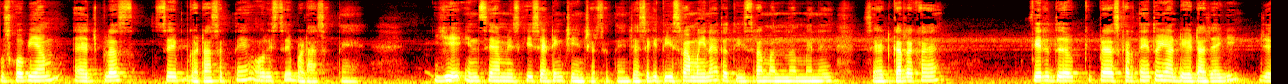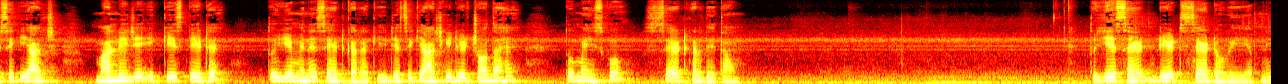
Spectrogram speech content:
उसको भी हम एच प्लस से घटा सकते हैं और इससे बढ़ा सकते हैं। ये इनसे हम इसकी सेटिंग चेंज कर सकते हैं। जैसे कि तीसरा महीना है तो तीसरा महीना मैंने सेट कर रखा है। फिर प्रेस करते हैं तो यहाँ डेट आ जाएगी। जैसे कि आज, मान लीजिए, इक्कीस डेट है। तो ये मैंने सेट कर रखी है। जैसे कि आज की डेट चौदह है तो मैं इसको सेट कर देता हूँ। तो ये सेट डेट सेट हो गई है अपनी।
